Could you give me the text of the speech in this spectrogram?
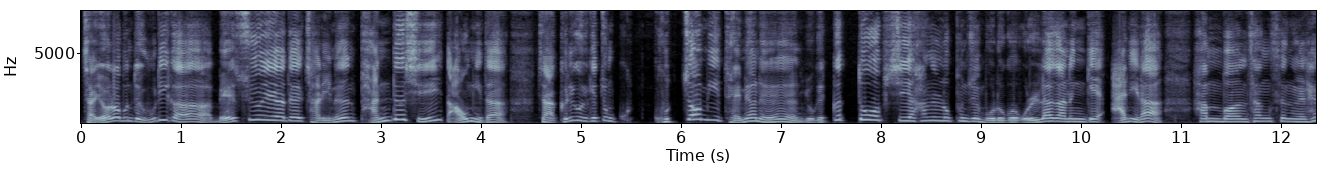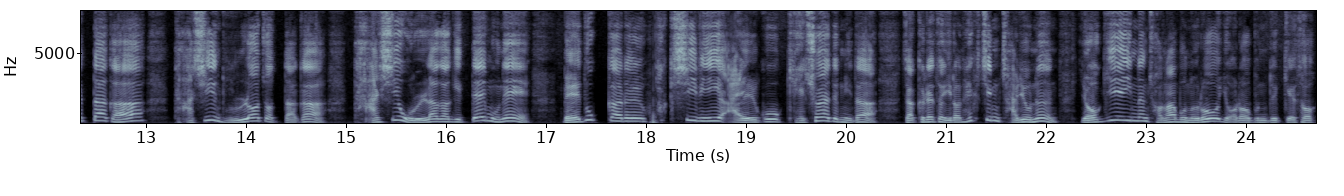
자, 여러분들 우리가 매수해야 될 자리는 반드시 나옵니다. 자, 그리고 이게 좀 고- 고점이 되면은 요게 끝도 없이 하늘 높은 줄 모르고 올라가는 게 아니라 한번 상승을 했다가 다시 눌러졌다가 다시 올라가기 때문에 매도가를 확실히 알고 계셔야 됩니다. 자, 그래서 이런 핵심 자료는 여기에 있는 전화번호로 여러분들께서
